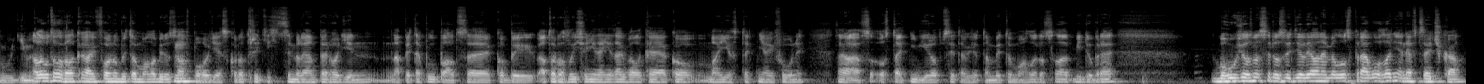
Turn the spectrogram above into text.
Uvidíme. Ale u toho velkého iPhoneu by to mohlo být docela hmm. v pohodě, skoro 3000 mAh na 5,5 palce, jakoby, a to rozlišení není tak velké, jako mají ostatní iPhony, a ostatní výrobci, takže tam by to mohlo docela být dobré. Bohužel jsme se dozvěděli, ale nemilou zprávu ohledně NFCčka,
